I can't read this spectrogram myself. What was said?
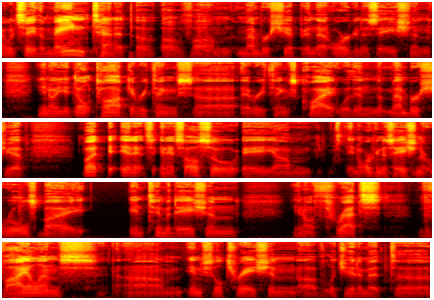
I would say the main tenet of, of um, membership in that organization. You know, you don't talk. Everything's uh, everything's quiet within the membership, but and it's and it's also a um, an organization that rules by intimidation, you know, threats, violence, um, infiltration of legitimate. Uh,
